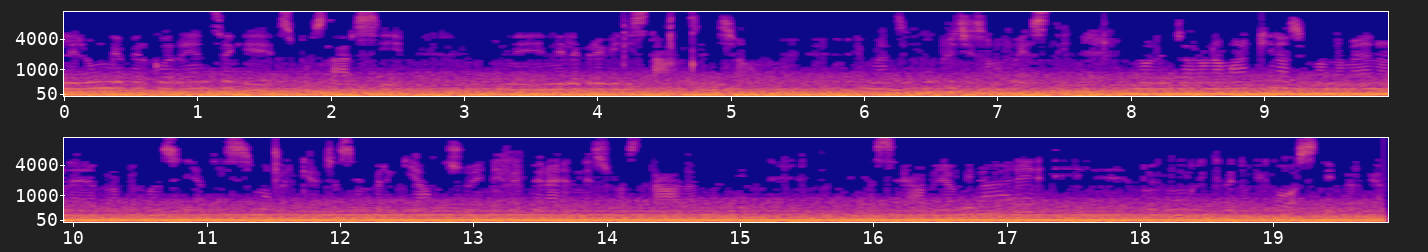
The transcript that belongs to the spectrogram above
le lunghe percorrenze che spostarsi ne- nelle brevi distanze, diciamo. I mezzi pubblici sono questi. Noleggiare una macchina secondo me non è proprio consigliatissimo perché c'è sempre ghiaccio e neve perenne sulla strada, quindi devi essere abile a guidare e poi comunque credo che costi perché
